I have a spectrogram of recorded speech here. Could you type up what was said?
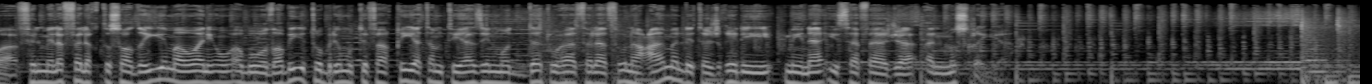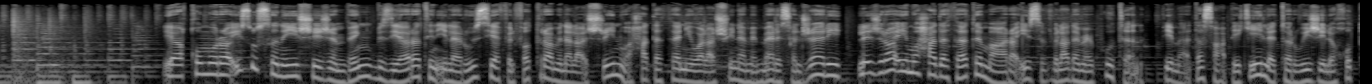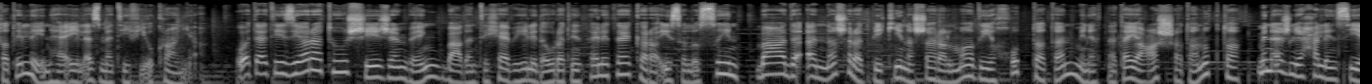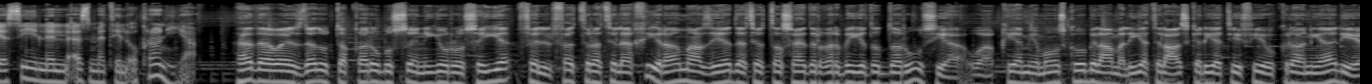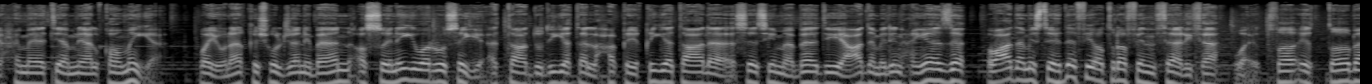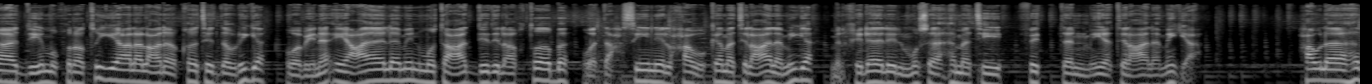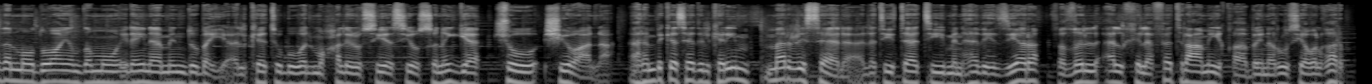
وفي الملف الاقتصادي موانئ أبو ظبي تبرم اتفاقية امتياز مدتها ثلاثون عاما لتشغيل ميناء سفاجة المصري. يقوم الرئيس الصيني شي جين بينغ بزيارة إلى روسيا في الفترة من العشرين وحتى الثاني والعشرين من مارس الجاري لإجراء محادثات مع رئيس فلاديمير بوتين فيما تسعى بكين للترويج لخطة لإنهاء الأزمة في أوكرانيا. وتأتي زيارة شي جين بينغ بعد انتخابه لدورة ثالثة كرئيس للصين بعد أن نشرت بكين الشهر الماضي خطة من 12 نقطة من أجل حل سياسي للأزمة الأوكرانية. هذا ويزداد التقارب الصيني الروسي في الفترة الأخيرة مع زيادة التصعيد الغربي ضد روسيا وقيام موسكو بالعملية العسكرية في أوكرانيا لحماية أمنها القومي ويناقش الجانبان الصيني والروسي التعددية الحقيقية على أساس مبادئ عدم الانحياز وعدم استهداف أطراف ثالثة وإضفاء الطابع الديمقراطي على العلاقات الدولية وبناء عالم متعدد الأقطاب وتحسين الحوكمة العالمية من خلال المساهمة في التنمية العالمية. حول هذا الموضوع ينضم إلينا من دبي الكاتب والمحلل السياسي الصيني شو شيوان. أهلا بك سيد الكريم. ما الرسالة التي تأتي من هذه الزيارة في ظل الخلافات العميقة بين روسيا والغرب؟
